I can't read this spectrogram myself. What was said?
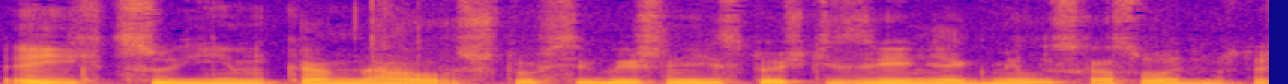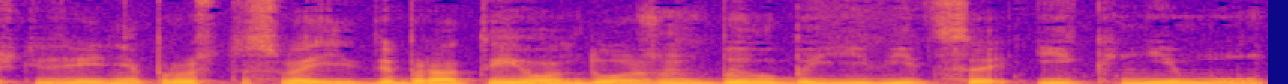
эйх цуим канал, что Всевышний с точки зрения гмилус хасодим, с точки зрения просто своей доброты, он должен был бы явиться и к нему.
